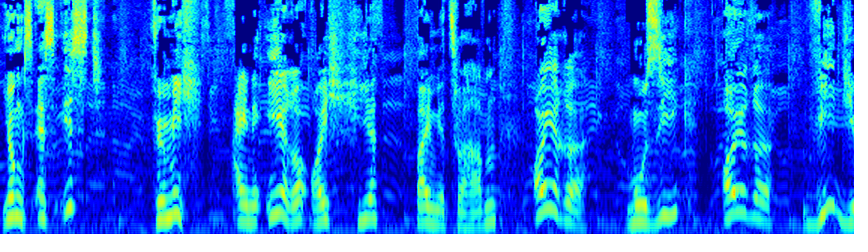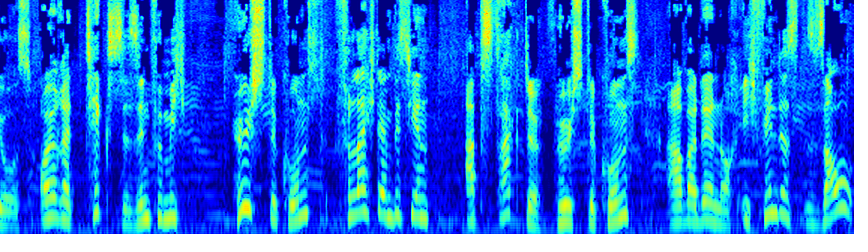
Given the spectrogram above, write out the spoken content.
Jungs, es ist für mich eine Ehre, euch hier bei mir zu haben. Eure Musik, eure Videos, eure Texte sind für mich höchste Kunst, vielleicht ein bisschen abstrakte höchste Kunst, aber dennoch, ich finde es sau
